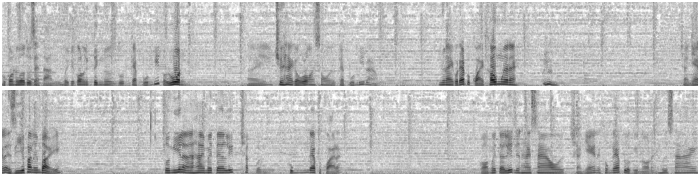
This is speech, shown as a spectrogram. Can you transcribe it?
Một con nữa tôi giải tán mấy cái con linh tinh tôi kẹp 4 bit vào luôn. Đấy Chơi hai gấu rồi xong rồi kẹp 4 bit vào. Như này có đép được quái không đây này? Chả nhé lại dí phát lên 7 Tôi nghĩ là hai Metalit chắc cũng đép được quái đấy. Có Metalit lên 2 sao, Chả nhé lại không đép được thì nó lại hơi sai.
